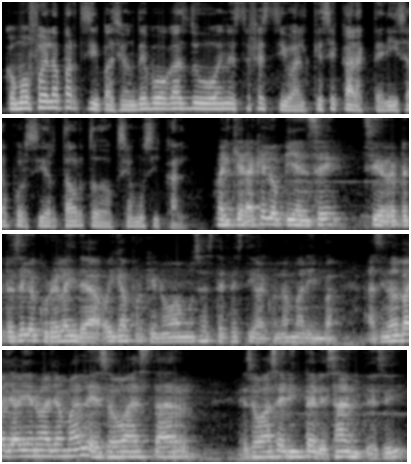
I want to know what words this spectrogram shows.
¿Cómo fue la participación de Bogas Dúo en este festival que se caracteriza por cierta ortodoxia musical? Cualquiera que lo piense, si de repente se le ocurre la idea, oiga, ¿por qué no vamos a este festival con la marimba? Así nos vaya bien o vaya mal, eso va a estar, eso va a ser interesante, ¿sí?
